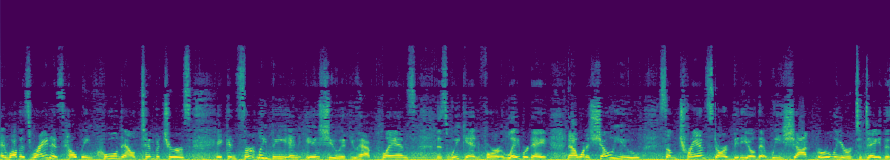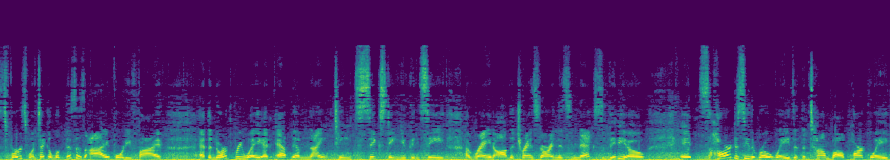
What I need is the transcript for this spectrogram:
And while this rain is helping cool down temperatures, it can certainly be an issue if you have plans this weekend for Labor Day. Now, I want to show you some TranStar video that we shot earlier today. This first one, take a look. This is I-45 at the North Freeway at FM 1960. You can see rain on the TranStar. In this next video, it's hard to see the roadways at the Tomball Parkway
